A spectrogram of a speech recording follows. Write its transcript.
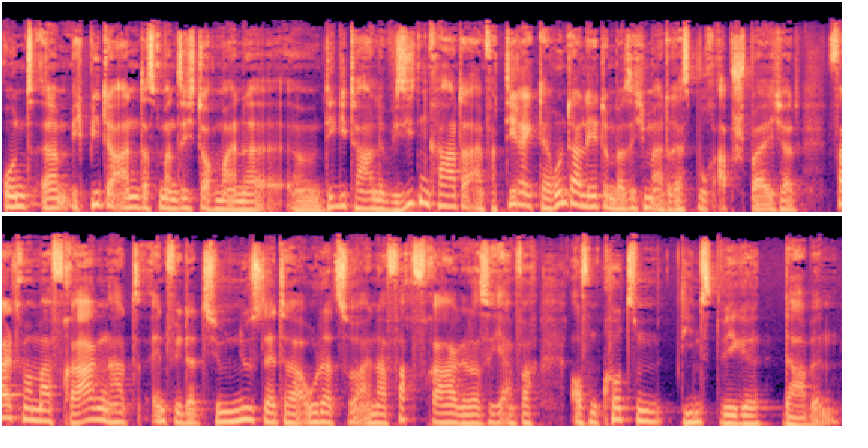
Und ähm, ich biete an, dass man sich doch meine äh, digitale Visitenkarte einfach direkt herunterlädt und bei sich im Adressbuch abspeichert. Falls man mal Fragen hat, entweder zum Newsletter oder zu einer Fachfrage, dass ich einfach auf einem kurzen Dienstwege da bin.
